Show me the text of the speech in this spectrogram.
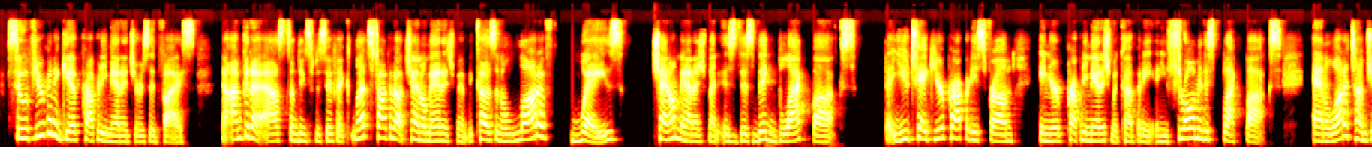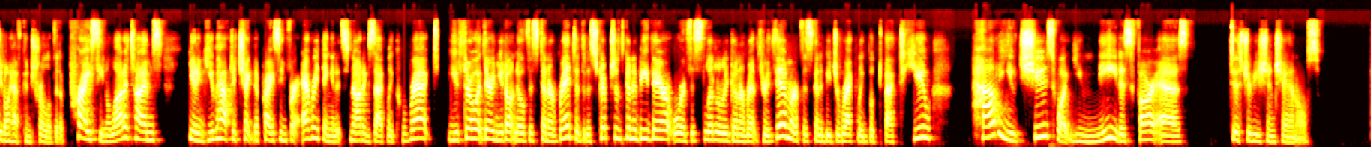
So if you're going to give property managers advice, now I'm going to ask something specific. Let's talk about channel management because in a lot of ways, channel management is this big black box that you take your properties from in your property management company and you throw them in this black box. And a lot of times you don't have control over the pricing. A lot of times, you know, you have to check the pricing for everything and it's not exactly correct. You throw it there and you don't know if it's going to rent, if the description's going to be there, or if it's literally going to rent through them, or if it's going to be directly booked back to you. How do you choose what you need as far as distribution channels?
